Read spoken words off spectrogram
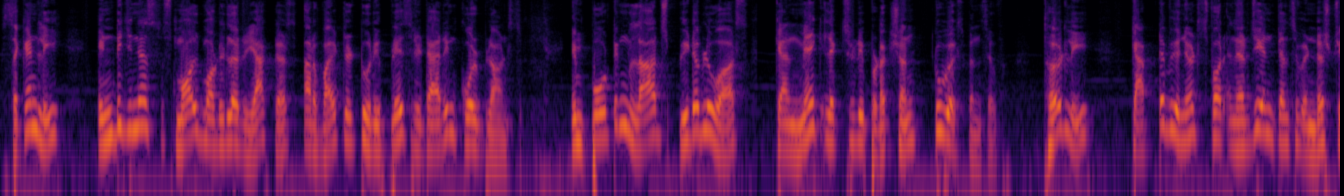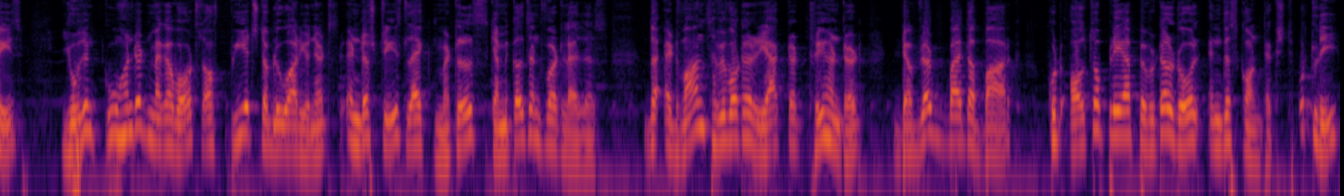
Secondly, indigenous small modular reactors are vital to replace retiring coal plants. Importing large PWRs can make electricity production too expensive. Thirdly, captive units for energy intensive industries using 200 megawatts of PHWR units industries like metals, chemicals and fertilizers. The Advanced Heavy Water Reactor 300 developed by the BARC could also play a pivotal role in this context. Fourthly,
